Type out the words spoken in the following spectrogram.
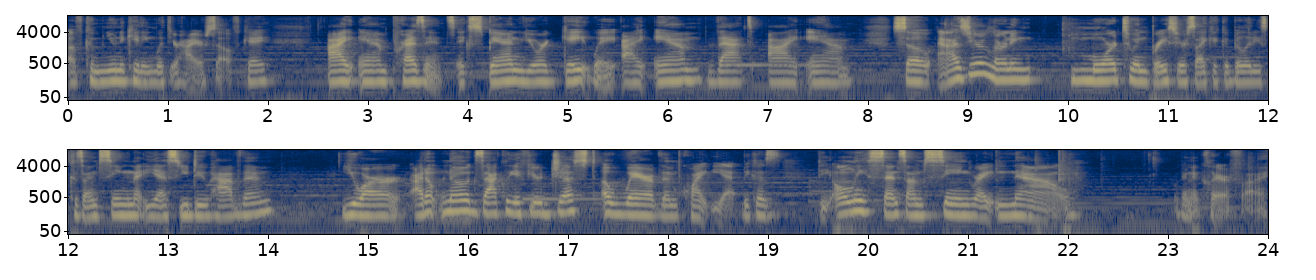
of communicating with your higher self. Okay. I am present. Expand your gateway. I am that I am. So as you're learning more to embrace your psychic abilities, because I'm seeing that yes, you do have them. You are, I don't know exactly if you're just aware of them quite yet, because the only sense I'm seeing right now, we're going to clarify.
